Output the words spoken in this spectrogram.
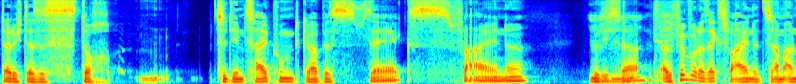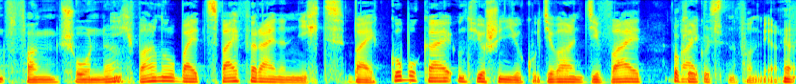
dadurch, dass es doch zu dem Zeitpunkt gab es sechs Vereine, würde mhm. ich sagen. Also fünf oder sechs Vereine am Anfang schon, ne? Ich war nur bei zwei Vereinen nicht. Bei Kobokai und Yoshinjuku. Die waren die weit okay, weitesten gut. von mir. Ja.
